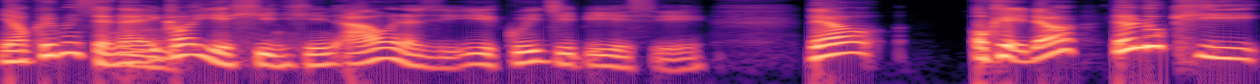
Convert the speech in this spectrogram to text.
鸟龟本身呢，一个嘢显显拗嘅是伊龟接伊嘅事。了，OK，了了你去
